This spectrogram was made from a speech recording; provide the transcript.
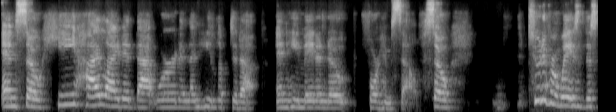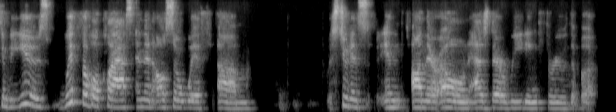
And so he highlighted that word and then he looked it up and he made a note for himself. So two different ways that this can be used with the whole class and then also with um, students in on their own as they're reading through the book.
